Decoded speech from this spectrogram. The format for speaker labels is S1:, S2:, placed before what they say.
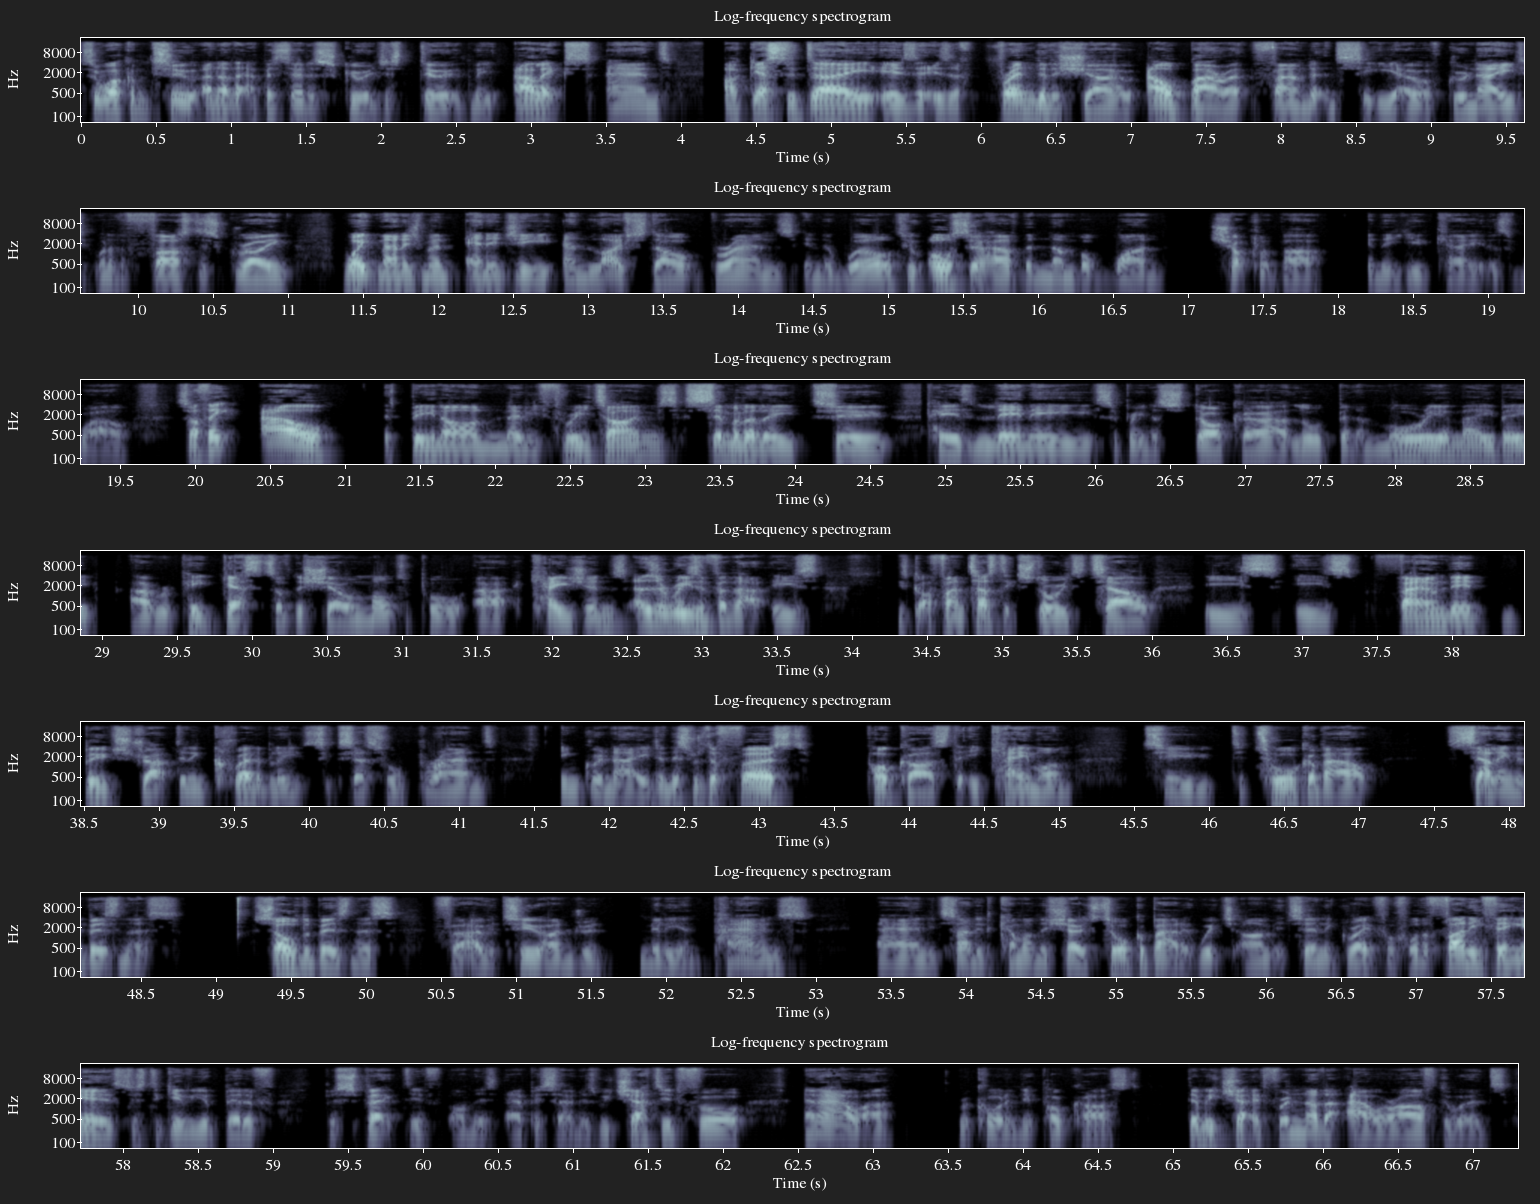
S1: So, welcome to another episode of Screw It, Just Do It with me, Alex. And our guest today is, is a friend of the show, Al Barratt, founder and CEO of Grenade, one of the fastest growing weight management, energy, and lifestyle brands in the world, who also have the number one chocolate bar in the UK as well. So, I think Al has been on maybe three times, similarly to Piers Linney, Sabrina Stocker, Lord Moria, maybe uh, repeat guests of the show on multiple uh, occasions. And there's a reason for that. He's he's got a fantastic story to tell. He's he's founded, bootstrapped an incredibly successful brand in Grenade, and this was the first podcast that he came on to to talk about selling the business. Sold the business for over two hundred million pounds and he decided to come on the show to talk about it, which I'm eternally grateful for. The funny thing is, just to give you a bit of perspective on this episode, as we chatted for an hour recording the podcast, then we chatted for another hour afterwards.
